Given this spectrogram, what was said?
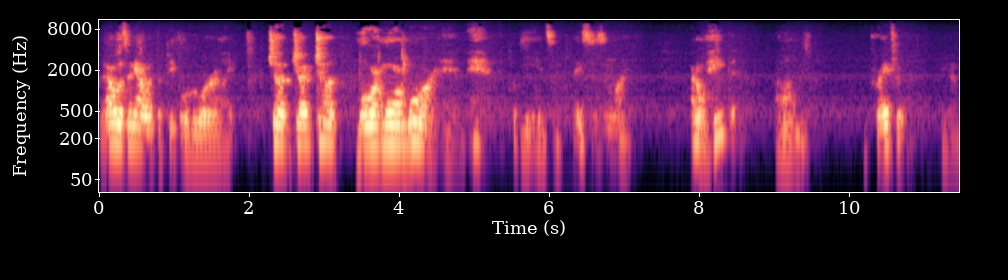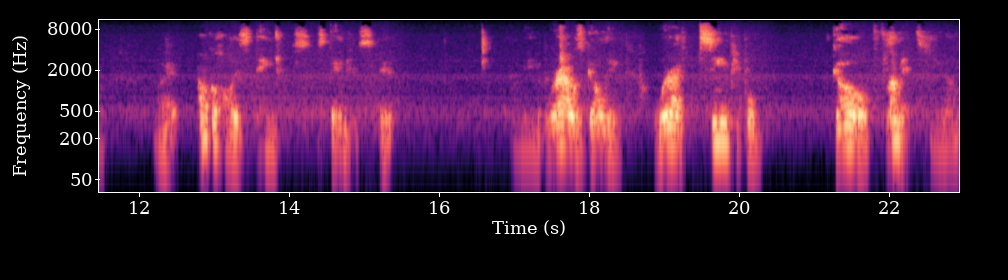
But I was hanging out with the people who were like, jug, jug, jug, more, more, more, and man, put me in some places in life. I don't hate them. Um, pray for them, you know, but alcohol is dangerous. It's dangerous. It. I mean, where I was going, where I've seen people go from it, you know,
